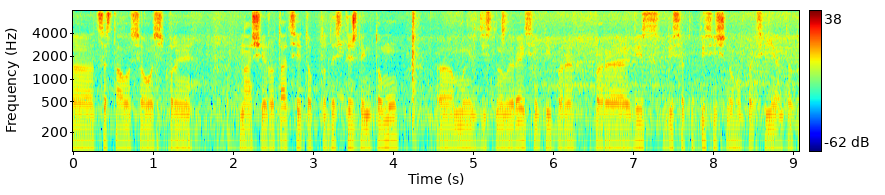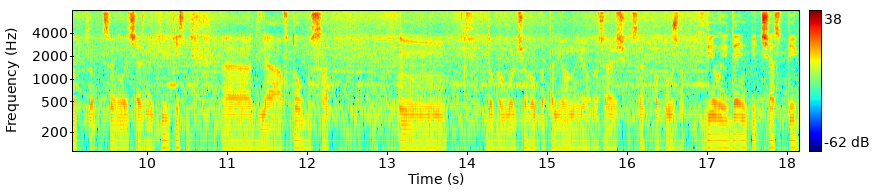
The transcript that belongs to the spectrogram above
Е, Це сталося ось при нашій ротації, тобто десь тиждень тому. Е, Ми здійснили рейс, який пере- перевіз 10-тисячного пацієнта. Тобто це величезна кількість е, для автобуса. Добровольчого батальйону я вважаю, що це потужно. Білий день під час пік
